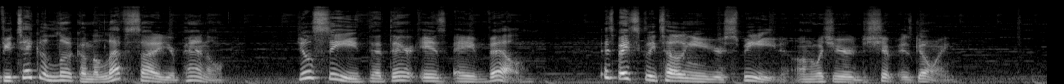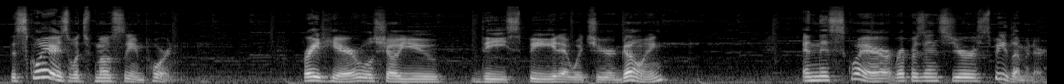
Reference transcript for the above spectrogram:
If you take a look on the left side of your panel, you'll see that there is a vel. It's basically telling you your speed on which your ship is going. The square is what's mostly important. Right here will show you the speed at which you're going, and this square represents your speed limiter.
